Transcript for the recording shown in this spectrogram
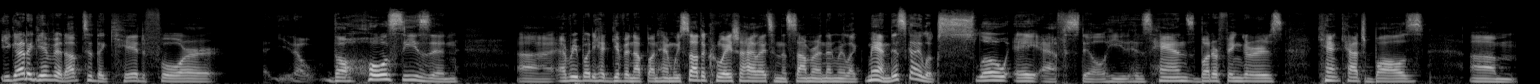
you got to give it up to the kid for you know the whole season. Uh, everybody had given up on him. We saw the Croatia highlights in the summer, and then we are like, man, this guy looks slow AF still. He his hands butterfingers, can't catch balls. Um,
